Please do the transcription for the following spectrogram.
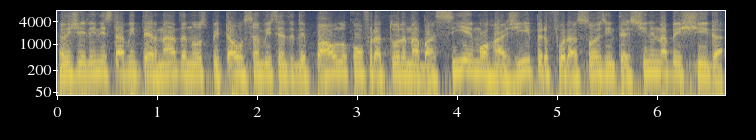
Angelina estava internada no Hospital São Vicente de Paulo com fratura na bacia, hemorragia e perfurações no intestino e na bexiga.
